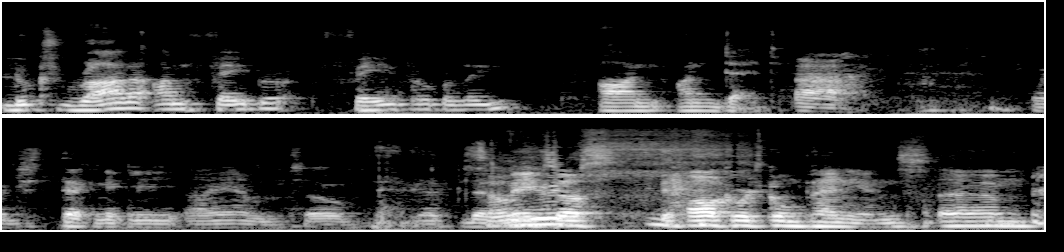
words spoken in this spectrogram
looks rather unfavor favorably on undead. Ah. Which technically I am, so that, that So makes us awkward companions. Um,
